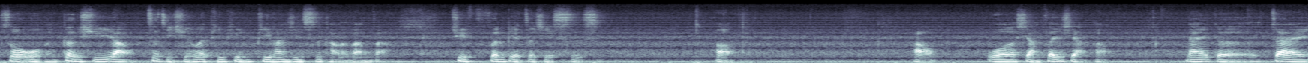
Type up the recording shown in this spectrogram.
说我们更需要自己学会批评、批判性思考的方法，去分辨这些事实。好，好，我想分享啊，那一个在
